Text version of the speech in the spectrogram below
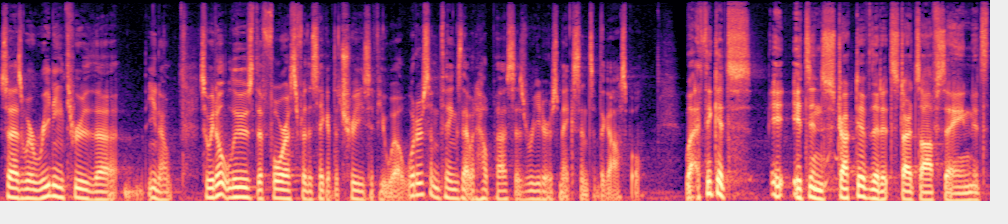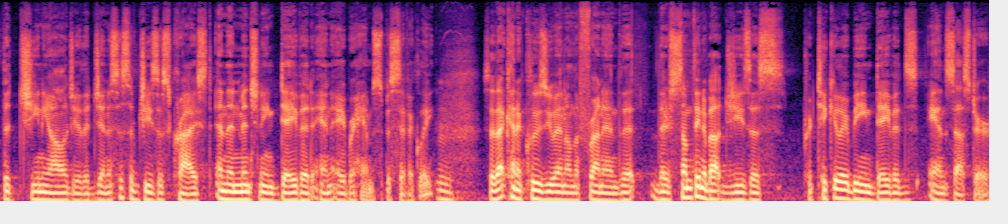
So as we're reading through the, you know, so we don't lose the forest for the sake of the trees, if you will. What are some things that would help us as readers make sense of the gospel? Well, I think it's it, it's instructive that it starts off saying it's the genealogy, of the genesis of Jesus Christ, and then mentioning David and Abraham specifically. Mm. So that kind of clues you in on the front end that there's something about Jesus, particularly being David's ancestor,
